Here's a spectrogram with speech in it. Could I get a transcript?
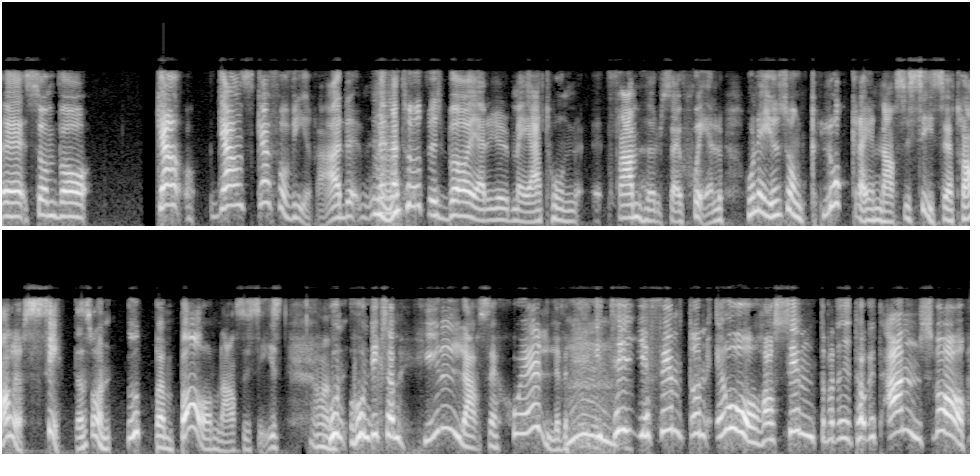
eh, som var ganska förvirrad. Men Mm. naturligtvis började det med att hon framhöll sig själv. Hon är ju en sån klockren narcissist så jag tror aldrig jag sett en sån uppenbar narcissist. Hon, hon liksom hyllar sig själv. I 10-15 år har Centerpartiet tagit ansvar.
